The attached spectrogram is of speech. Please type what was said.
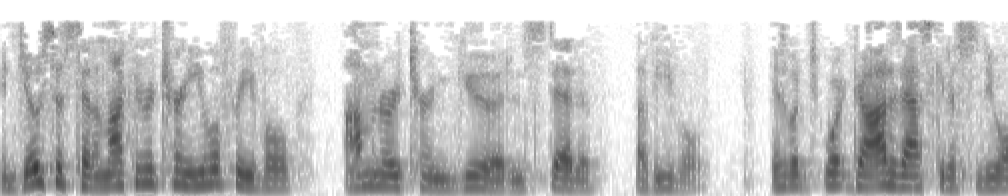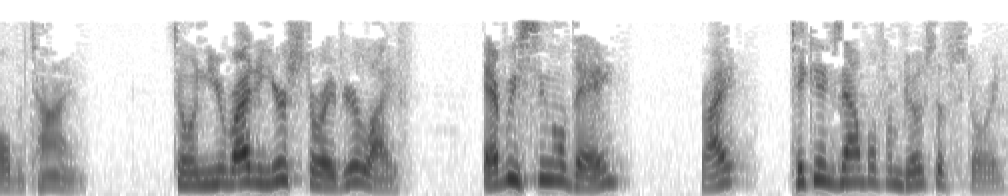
And Joseph said, I'm not going to return evil for evil. I'm going to return good instead of, of evil. Is what, what God is asking us to do all the time. So when you're writing your story of your life, every single day, right? Take an example from Joseph's story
